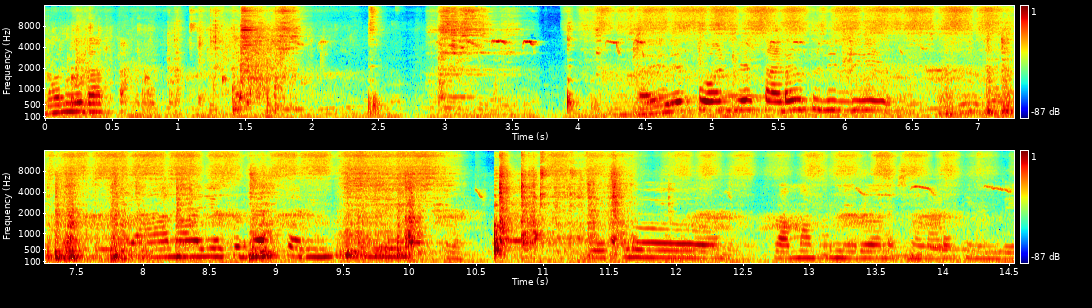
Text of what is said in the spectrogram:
మనుడు అంట అదే ఫోన్ చేసి అడుగుతుంది నాన్న ఎప్పుడు చేస్తారు ఇంటికి ఎప్పుడు రమ్మంటారు మీరు అనేసి నన్ను అడుగుతుంది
